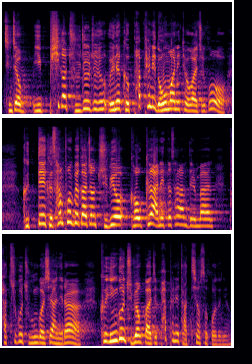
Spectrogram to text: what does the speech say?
진짜 이 피가 줄줄줄 왜냐 그 파편이 너무 많이 튀어가지고 그때 그 삼풍백화점 주변 그 안에 있던 사람들만 다치고 죽은 것이 아니라 그 인근 주변까지 파편이 다 튀었었거든요.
